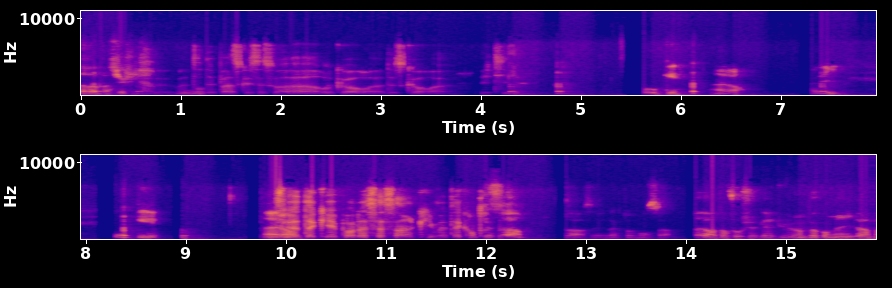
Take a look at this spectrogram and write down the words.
Ça va pas suffire. Euh, M'attendez pas à ce que ce soit un record euh, de score euh, utile. Ok. Alors. Oui. Ok. Je suis attaqué par l'assassin qui m'attaque en c'est trait. ça. Ça, c'est exactement ça. Alors, attends, faut que je calcule un peu combien il a.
